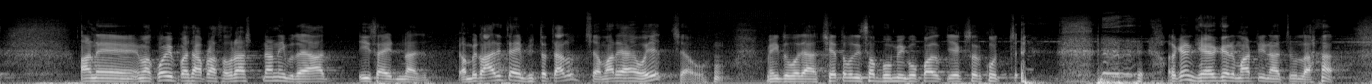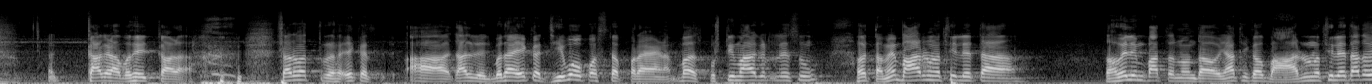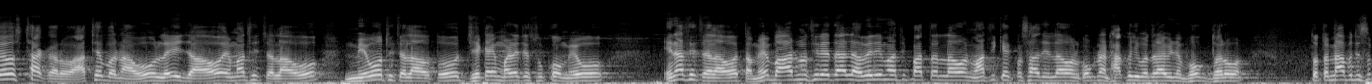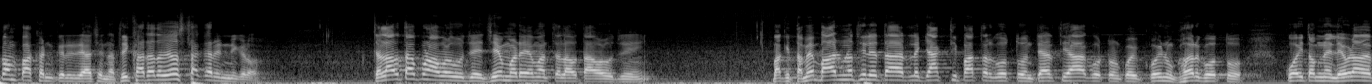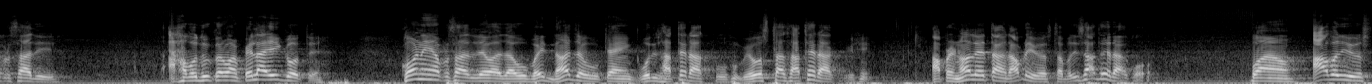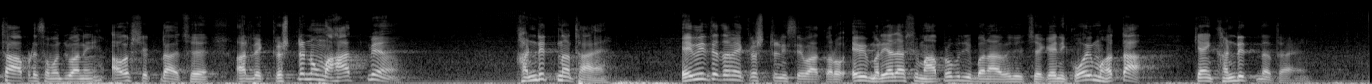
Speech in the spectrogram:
અને એમાં કોઈ પછી આપણા સૌરાષ્ટ્રના નહીં, બધા આ એ સાઈડના જ. અમે તો આ રીતે અહીં ભીતર ચાલુ જ છે. અમારે અહીંયા હોય જ છે આવું. મેં કીધું, બધા છે તો બધી સબભૂમિ ગોપાલ કે એક સરખું જ છે. કે ઘેર ઘેર માટીના ચૂલા? કાગડા બધે જ કાળા. સર્વત્ર એક જ, આ ચાલી રહ્યું બધા એક જ જીવો પસ્ત પરાયણ. બસ પુષ્ટિ માર્ગ એટલે શું હવે તમે બહારનું નથી લેતા. હવેલીમાં પાત્ર નોંધાવો. ત્યાંથી કહો, બહારનું નથી લેતા તો વ્યવસ્થા કરો. હાથે બનાવો, લઈ જાઓ, એમાંથી ચલાવો, મેવોથી ચલાવો તો જે કાંઈ મળે છે સૂકો મેવો એનાથી ચલાવો. તમે બહાર નથી લેતા એટલે હવેલીમાંથી પાત્ર લાવો માંથી ક્યાંક પ્રસાદી લાવો કોકના ઠાકોરજી વધરાવીને ભોગ ધરો. તો તમે આ બધું શું કામ પાખંડ કરી રહ્યા છે? નથી ખાતા તો વ્યવસ્થા કરીને નીકળો. ચલાવતા પણ આવડવું જોઈએ. જે મળે એમાં ચલાવતા આવડવું જોઈએ. બાકી તમે બહાર નથી લેતા એટલે ક્યાંકથી પાત્ર ગોતો ને ત્યારથી આ ગોતો કોઈ, કોઈનું ઘર ગોતો, કોઈ તમને લેવડાવે પ્રસાદી. આ બધું કરવાનું પહેલાં એ ગોતે. કોને અહીંયા પ્રસાદ લેવા જવું? ભાઈ, ન જવું ક્યાંય. બધું સાથે રાખવું. વ્યવસ્થા સાથે રાખવી. આપણે ન લેતા હોય તો આપણી વ્યવસ્થા બધી સાથે રાખો. પણ આ બધી વ્યવસ્થા આપણે સમજવાની આવશ્યકતા છે. એટલે કૃષ્ણનું મહાત્મ્ય ખંડિત ન થાય. એવી રીતે તમે કૃષ્ણની સેવા કરો. એવી મર્યાદા શ્રી મહાપ્રભુજી બનાવેલી છે કે એની કોઈ મહત્તા ક્યાંય ખંડિત ન થાય.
